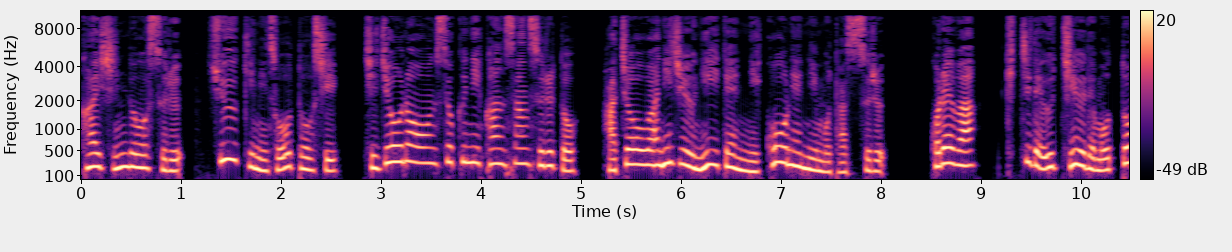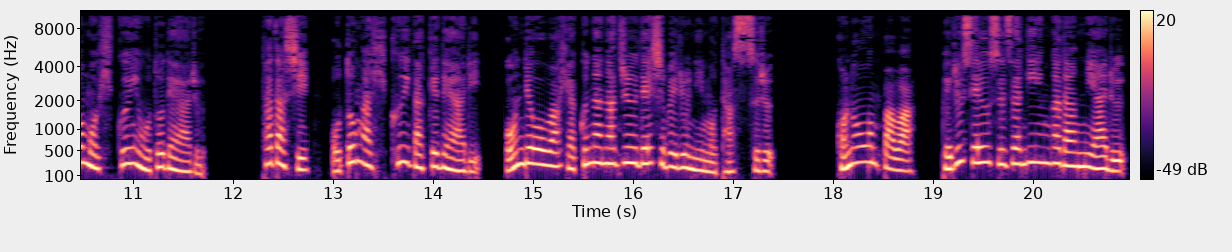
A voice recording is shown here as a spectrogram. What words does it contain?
回振動する周期に相当し、地上の音速に換算すると波長は22.2光年にも達する。これは基地で宇宙で最も低い音である。ただし、音が低いだけであり、音量は170デシベルにも達する。この音波は、ペルセウス座銀河団にある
